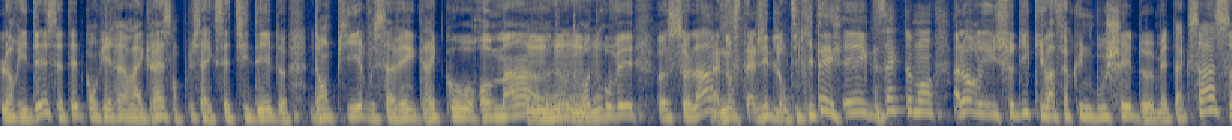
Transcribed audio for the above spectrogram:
leur idée c'était de conquérir la Grèce, en plus avec cette idée de d'empire, vous savez, gréco-romain, euh, de, de Mhm, retrouver cela. La nostalgie de l'Antiquité. Exactement. Alors, il se dit qu'il va faire qu'une bouchée de Métaxas,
